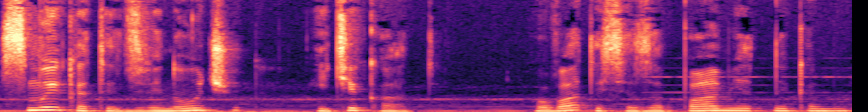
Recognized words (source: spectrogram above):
смикати дзвіночок і тікати, ховатися за пам'ятниками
